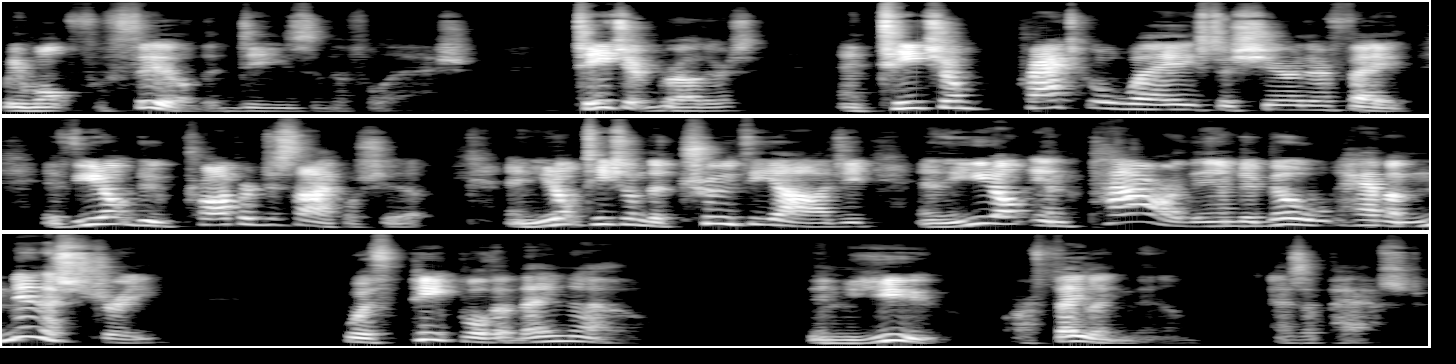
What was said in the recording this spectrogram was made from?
we won't fulfill the deeds of the flesh. Teach it, brothers, and teach them practical ways to share their faith. If you don't do proper discipleship, and you don't teach them the true theology, and you don't empower them to go have a ministry with people that they know, then you are failing them as a pastor.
